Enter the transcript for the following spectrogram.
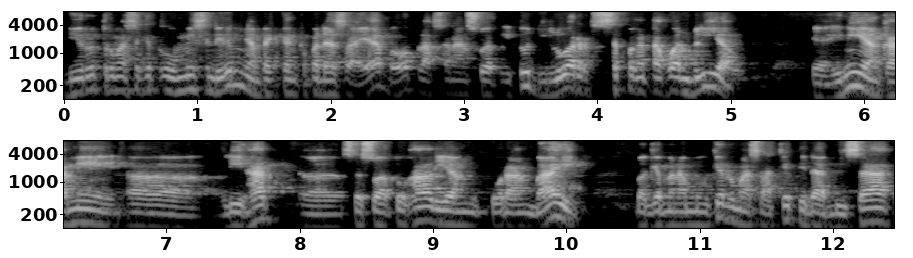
Di rut rumah sakit Umi sendiri menyampaikan kepada saya bahwa pelaksanaan swab itu di luar sepengetahuan beliau Ya, ini yang kami uh, lihat uh, sesuatu hal yang kurang baik. Bagaimana mungkin rumah sakit tidak bisa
